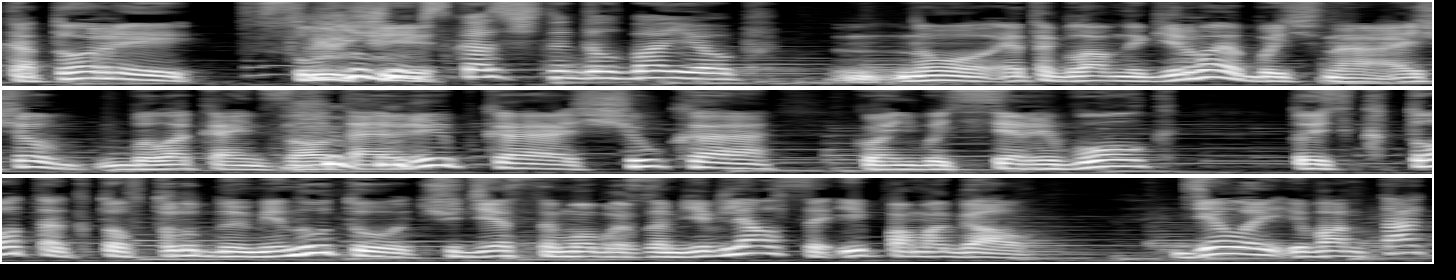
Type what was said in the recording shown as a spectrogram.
который в случае... Сказочный долбоеб. Ну, это главный герой обычно, а еще была какая-нибудь золотая рыбка, щука, какой-нибудь серый волк. То есть кто-то, кто в трудную минуту чудесным образом являлся и помогал. Делай, Иван, так,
